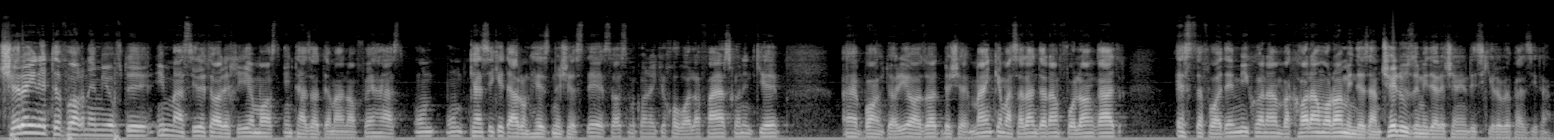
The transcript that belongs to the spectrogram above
چرا این اتفاق نمیفته این مسیر تاریخی ماست این تضاد منافع هست. اون, اون کسی که در اون حزب نشسته احساس می‌کنه که خب حالا فرض کنید که بانکداری آزاد بشه. من که مثلا دارم فلان قدر استفاده می‌کنم و کارم را میندازم چه لزومی داره چنین ریسکی رو بپذیرم؟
